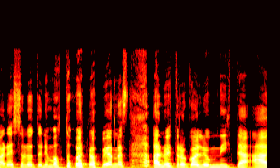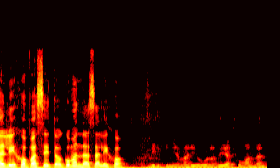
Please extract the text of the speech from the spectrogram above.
para eso lo tenemos todos los viernes a nuestro columnista, a Alejo Paceto. ¿Cómo andás, Alejo? Virginia Mario, buenos días, ¿cómo andan?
